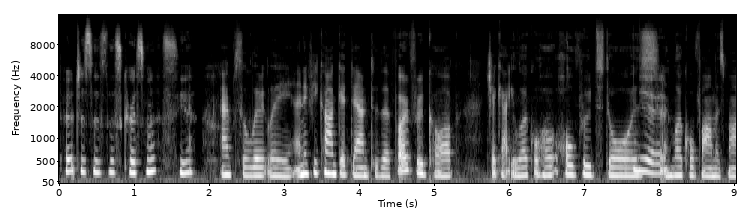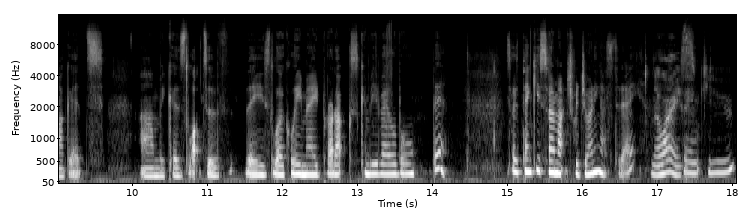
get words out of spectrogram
purchases this Christmas. Yeah. Absolutely. And if you can't get down to the FoE Food Co op, check out your local Whole Whole Food stores Yeah. and local farmers markets um, because lots of these locally made products can be available there. So thank you so much for joining us today. No worries. Thank you.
